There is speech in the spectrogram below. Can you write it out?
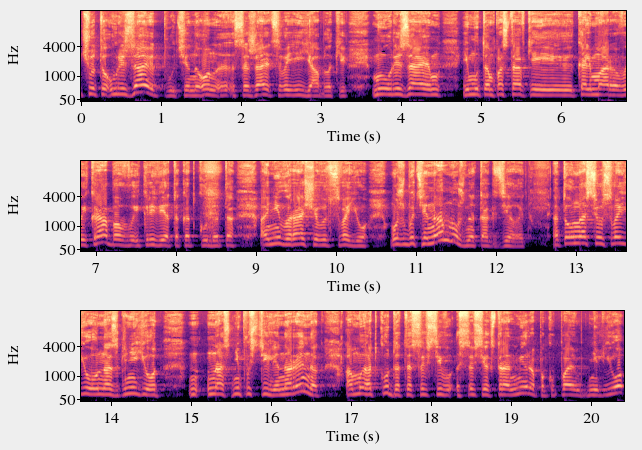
что-то урезают Путина, он э, сажает свои яблоки, мы урезаем ему там поставки кальмаров и крабов и креветок откуда-то, они выращивают свое. Может быть, и нам нужно так делать? А то у нас все свое, у нас гниет, нас не пустили на рынок, а мы откуда-то со, всего, со всех стран мира покупаем гнилье,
